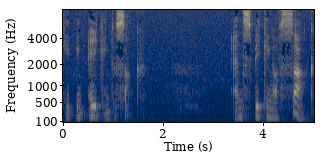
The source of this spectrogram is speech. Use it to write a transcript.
he'd been aching to suck. And speaking of suck,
